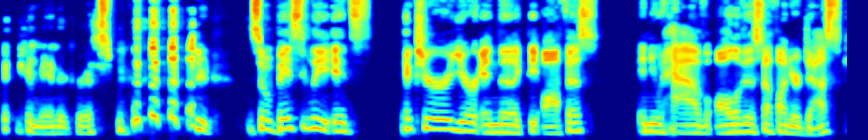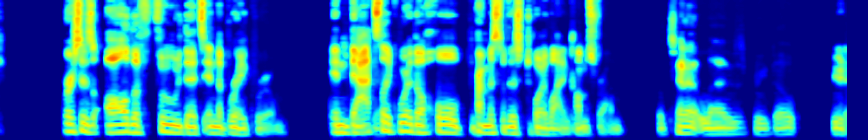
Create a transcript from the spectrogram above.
Commander Crisp. Dude. So basically it's picture you're in the like the office and you have all of this stuff on your desk versus all the food that's in the break room And that's like where the whole premise of this toy line comes from. Lieutenant Lead is pretty dope. Dude,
